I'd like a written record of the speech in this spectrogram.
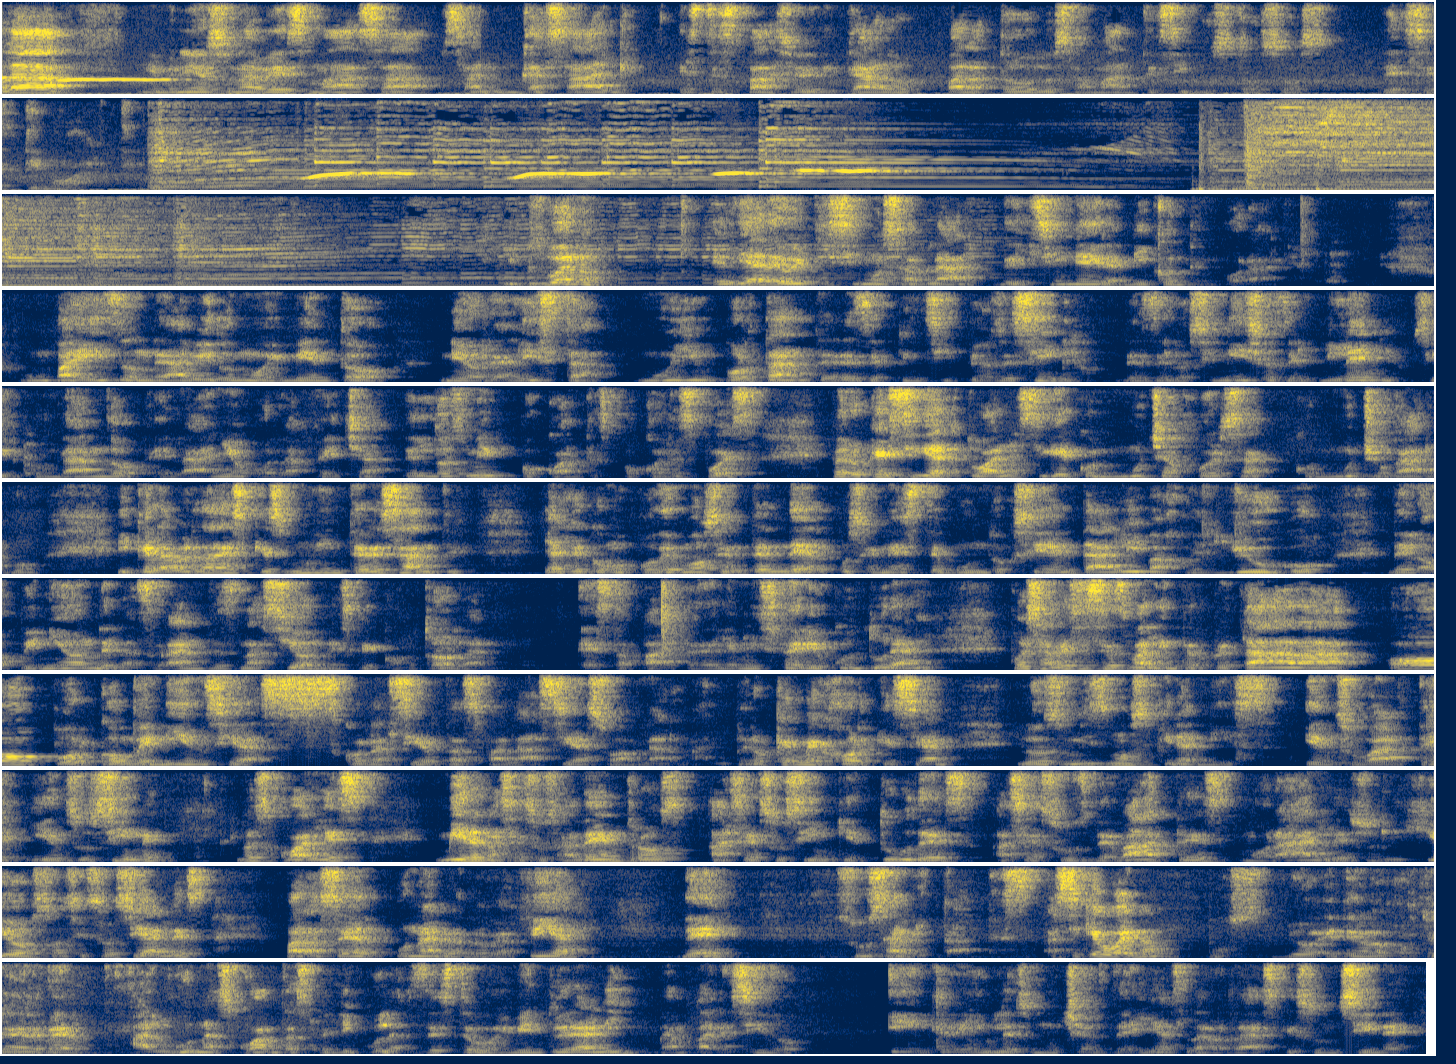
Hola, bienvenidos una vez más a Salud Casal, este espacio dedicado para todos los amantes y gustosos del séptimo arte. Y pues bueno, el día de hoy quisimos hablar del cine iraní contemporáneo, un país donde ha habido un movimiento neorrealista muy importante desde principios de siglo, desde los inicios del milenio, circundando el año o la fecha del 2000, poco antes, poco después, pero que sigue actual, sigue con mucha fuerza, con mucho garbo, y que la verdad es que es muy interesante, ya que como podemos entender, pues en este mundo occidental y bajo el yugo de la opinión de las grandes naciones que controlan esta parte del hemisferio cultural, pues a veces es malinterpretada o por conveniencias con ciertas falacias o hablar mal. Pero qué mejor que sean los mismos iraníes en su arte y en su cine, los cuales miran hacia sus adentros, hacia sus inquietudes, hacia sus debates morales, religiosos y sociales para hacer una radiografía de sus habitantes. Así que bueno, pues yo he tenido la oportunidad de ver algunas cuantas películas de este movimiento iraní, me han parecido increíbles muchas de ellas. La verdad es que es un cine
